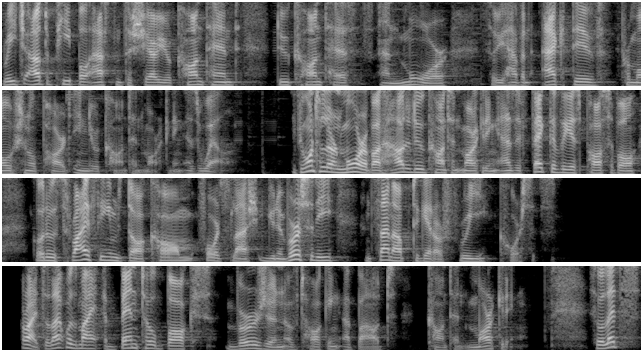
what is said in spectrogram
Reach out to people, ask them to share your content, do contests, and more so you have an active promotional part in your content marketing as well. If you want to learn more about how to do content marketing as effectively as possible, go to thrivethemes.com forward slash university and sign up to get our free courses. All right, so that was my bento box version of talking about content marketing. So let's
